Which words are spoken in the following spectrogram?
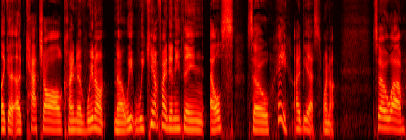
like a, a catch-all kind of. We don't know. We we can't find anything else. So hey, IBS, why not? So um,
